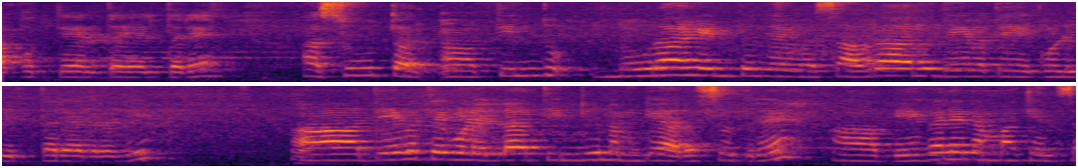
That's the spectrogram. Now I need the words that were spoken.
ಆಗುತ್ತೆ ಅಂತ ಹೇಳ್ತಾರೆ. ಹಸು ತ ತಿಂದು ನೂರ ಎಂಟು ದೇವ, ಸಾವಿರಾರು ದೇವತೆಗಳು ಇರ್ತಾರೆ ಅದರಲ್ಲಿ. ದೇವತೆಗಳೆಲ್ಲ ತಿಂದು ನಮಗೆ ಅರಸಿದ್ರೆ ಬೇಗನೆ ನಮ್ಮ ಕೆಲಸ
